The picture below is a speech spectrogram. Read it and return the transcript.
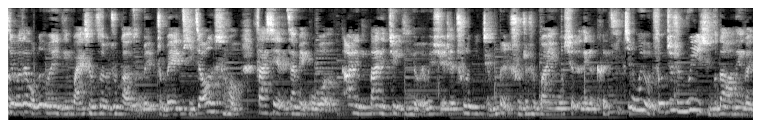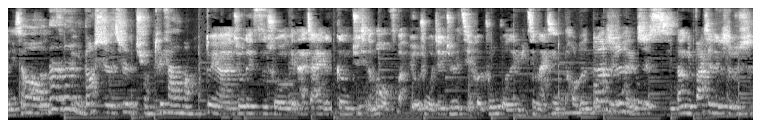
结果在我论文已经完成所有中稿，准备准备提交的时候，发现在美国，二零零八年就已经有一位学者出了一整本书，就是关于我选的那个课题。就我有时候就是 reach 不到那个你想哦，那那你当时是全部推翻了吗？对啊，就类似说给他加一个更具体的帽子吧，比如说我这个就是结合中国的语境来进行讨论。当时是很窒息，当你发现这个事实，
